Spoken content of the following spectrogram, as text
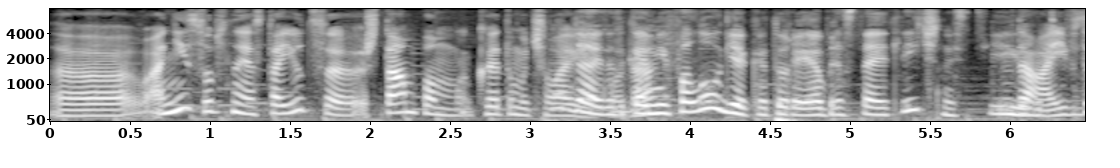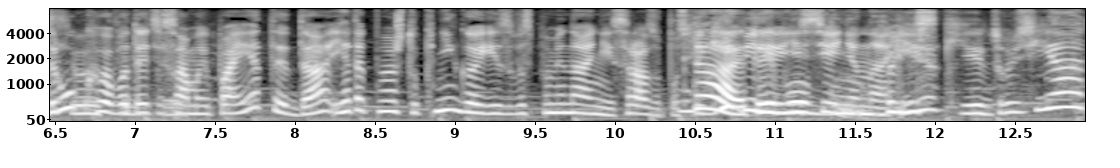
они, собственно, и остаются штампом к этому Ну человеку. да, это такая мифология, которая обрастает личность. И да, вот и вдруг вот эти идёт. самые поэты, да, я так понимаю, что книга из воспоминаний сразу после да, гибели Есенина. и- друзья.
